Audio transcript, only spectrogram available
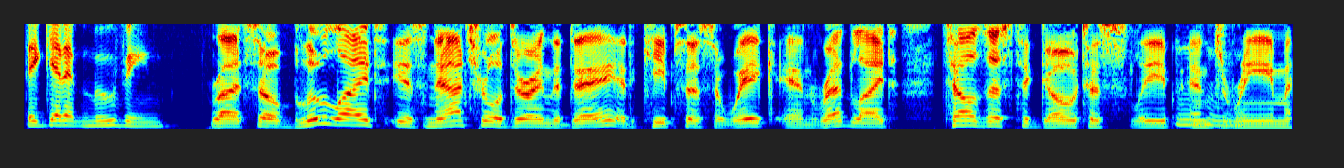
they get it moving. Right, so blue light is natural during the day. It keeps us awake, and red light tells us to go to sleep mm -hmm. and mm-hmm. dream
